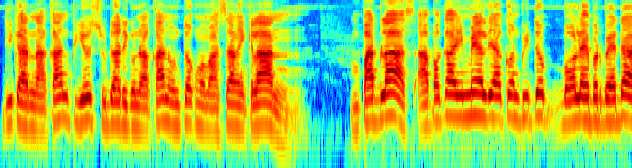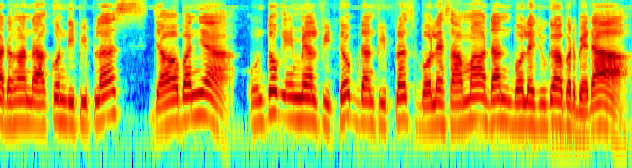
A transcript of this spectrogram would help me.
dikarenakan Pius sudah digunakan untuk memasang iklan. 14. Apakah email di akun VTube boleh berbeda dengan akun di P+? Jawabannya, untuk email VTube dan P+, boleh sama dan boleh juga berbeda.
